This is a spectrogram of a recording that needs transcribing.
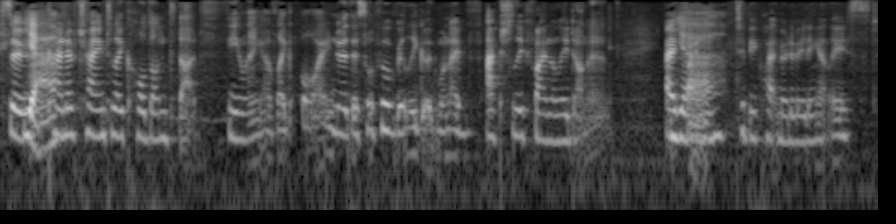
So Yeah. kind of trying to like hold on to that feeling of like, oh, I know this will feel really good when I've actually finally done it. I Yeah. find to be quite motivating at least.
